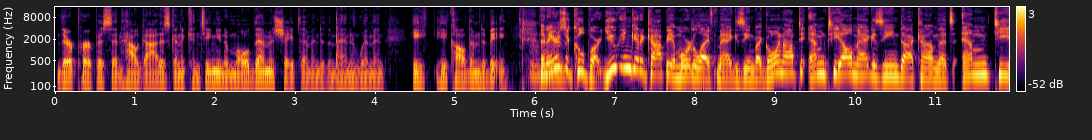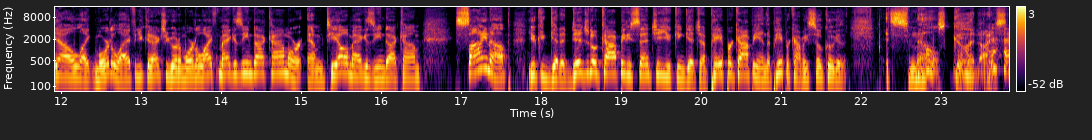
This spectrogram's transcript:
their purpose and how God is going to continue to mold them and shape them into the men and women he he called them to be. And here's the cool part. You can get a copy of More to Life magazine by going out to mtlmagazine.com. That's MTL like More to Life. And you can actually go to more to lifemagazine.com or mtlmagazine.com. Sign up. You could get a digital copy to sent you. You can get a paper copy. And the paper copy is so cool because it smells good. I, just- I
